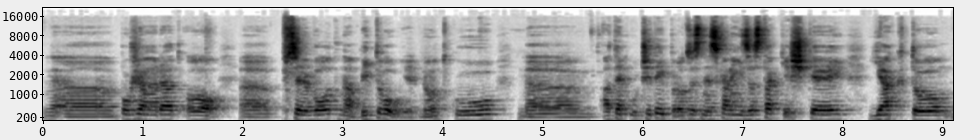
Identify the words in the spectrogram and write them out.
uh, požádat o uh, převod na bytovou jednotku a ten určitý proces dneska není zas tak těžký, jak to,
